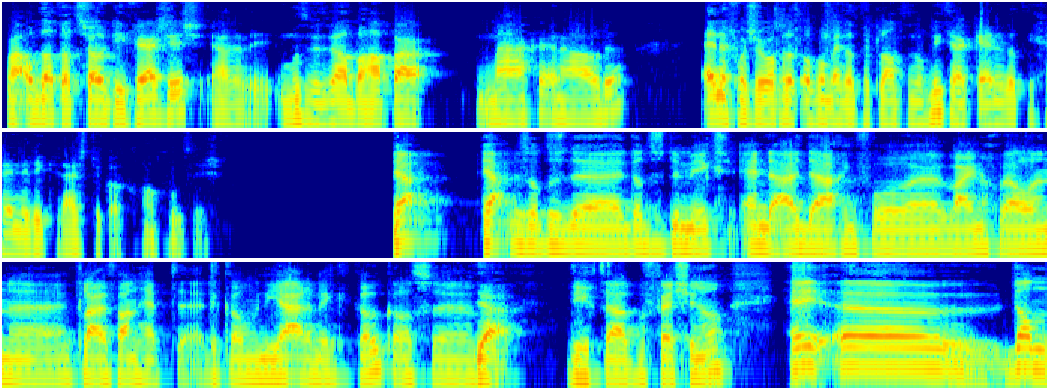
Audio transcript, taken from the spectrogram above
Maar omdat dat zo divers is, ja, moeten we het wel behapbaar maken en houden. En ervoor zorgen dat op het moment dat we klanten nog niet herkennen, dat die generieke reis natuurlijk ook gewoon goed is. Ja, ja dus dat is de, dat is de mix. En de uitdaging voor uh, waar je nog wel een, uh, een kluif aan hebt uh, de komende jaren, denk ik ook, als ja. digitaal professional. Hey, dan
